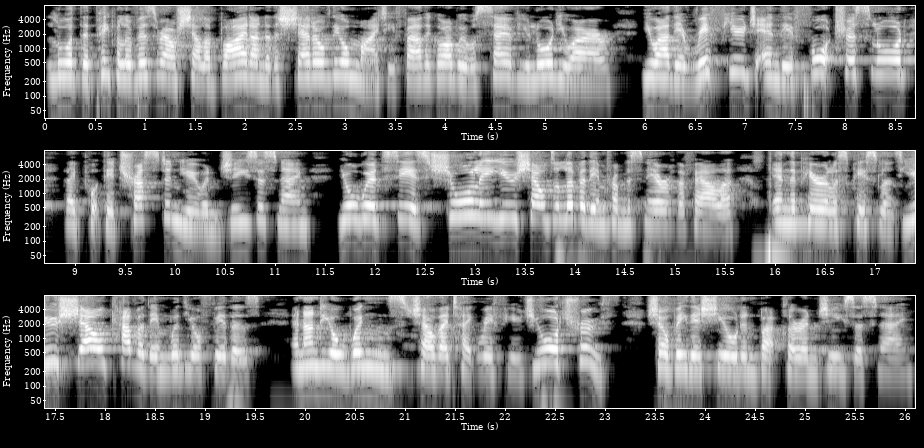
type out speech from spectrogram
Lord, the people of Israel shall abide under the shadow of the Almighty. Father God, we will say of you, Lord, you are you are their refuge and their fortress, Lord. They put their trust in you in Jesus' name. Your word says, Surely you shall deliver them from the snare of the fowler and the perilous pestilence. You shall cover them with your feathers, and under your wings shall they take refuge. Your truth shall be their shield and buckler in Jesus' name.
